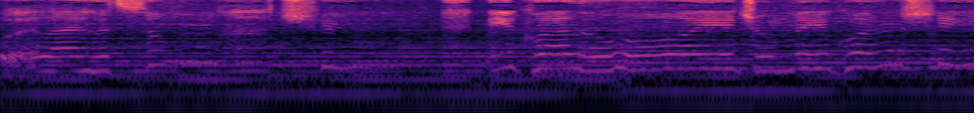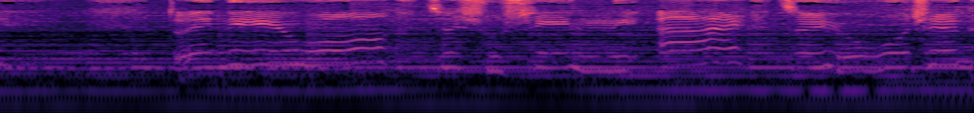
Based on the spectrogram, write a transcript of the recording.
未来何从何去？你快乐我就没关系。对你我最熟悉，你爱自由我却更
